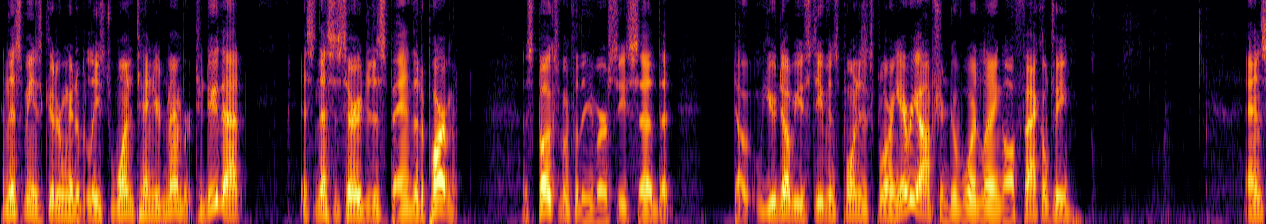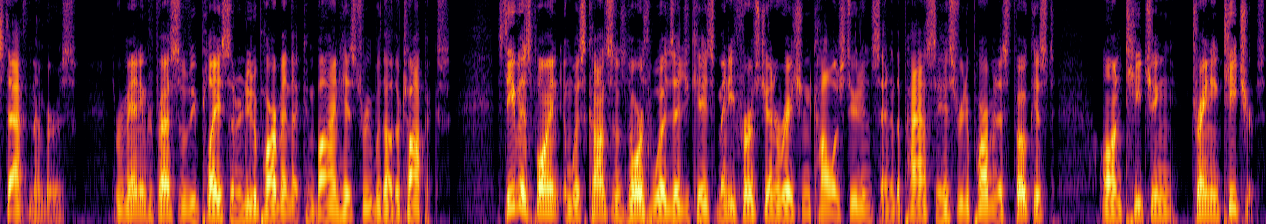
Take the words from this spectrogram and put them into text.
and this means getting rid of at least one tenured member. To do that, it's necessary to disband the department. A spokesman for the university said that UW Stevens Point is exploring every option to avoid laying off faculty and staff members. The remaining professors will be placed in a new department that combine history with other topics. Stevens Point in Wisconsin's Northwoods educates many first generation college students, and in the past, the history department has focused on teaching, training teachers.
